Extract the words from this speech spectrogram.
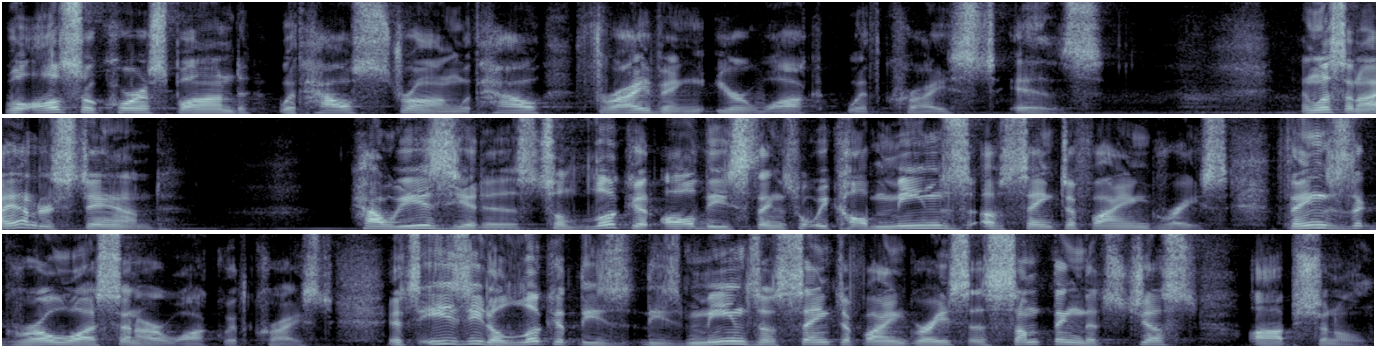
will also correspond with how strong, with how thriving your walk with Christ is. And listen, I understand how easy it is to look at all these things, what we call means of sanctifying grace, things that grow us in our walk with Christ. It's easy to look at these, these means of sanctifying grace as something that's just optional.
